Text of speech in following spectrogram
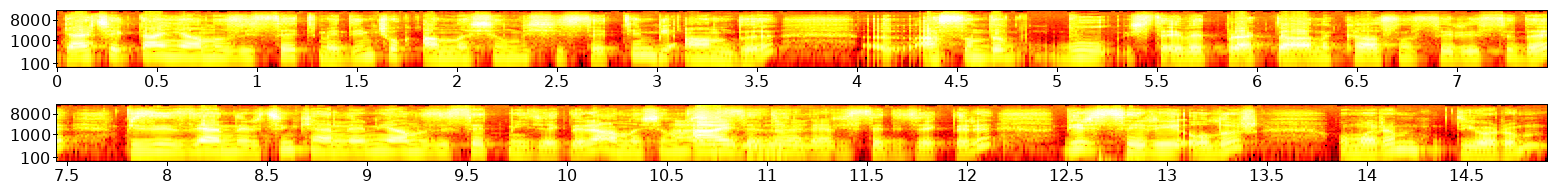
Gerçekten yalnız hissetmediğim çok anlaşılmış hissettiğim bir andı. E, Aslında bu işte evet bırak dağınık kalsın serisi de bizi izleyenler için kendilerini yalnız hissetmeyecekleri anlaşılmış Aynen hissedi- öyle. hissedecekleri bir seri olur umarım diyorum.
